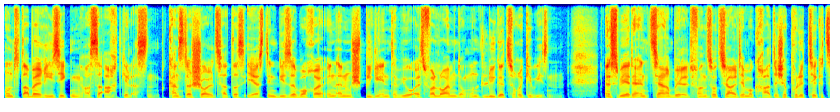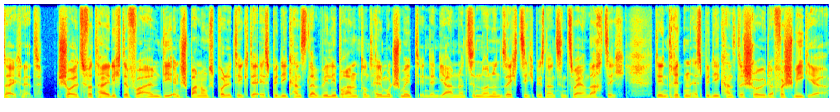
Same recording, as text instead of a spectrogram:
und dabei Risiken außer Acht gelassen. Kanzler Scholz hat das erst in dieser Woche in einem Spiegelinterview als Verleumdung und Lüge zurückgewiesen. Es werde ein Zerrbild von sozialdemokratischer Politik gezeichnet. Scholz verteidigte vor allem die Entspannungspolitik der SPD-Kanzler Willy Brandt und Helmut Schmidt in den Jahren 1969 bis 1982. Den dritten SPD-Kanzler Schröder verschwieg er.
